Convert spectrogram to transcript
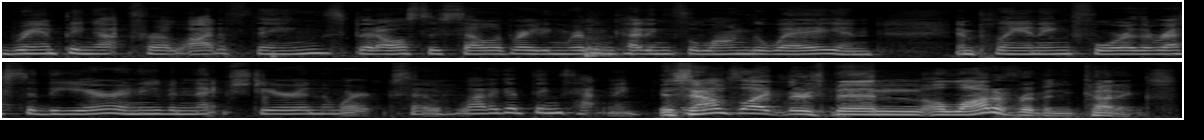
ramping up for a lot of things, but also celebrating ribbon cuttings along the way, and and planning for the rest of the year and even next year in the works. So a lot of good things happening. It sounds like there's been a lot of ribbon cuttings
